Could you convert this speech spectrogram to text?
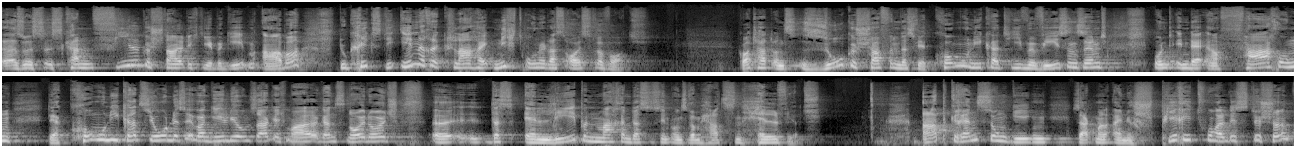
Also es, es kann vielgestaltig dir begeben, aber du kriegst die innere Klarheit nicht ohne das äußere Wort. Gott hat uns so geschaffen, dass wir kommunikative Wesen sind und in der Erfahrung der Kommunikation des Evangeliums, sage ich mal ganz neudeutsch, äh, das Erleben machen, dass es in unserem Herzen hell wird. Abgrenzung gegen, sag mal, eine spiritualistische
